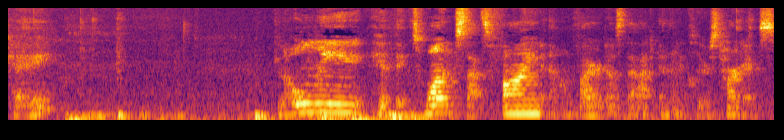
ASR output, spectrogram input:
Okay. Can only hit things once, that's fine, and fire does that, and then it clears targets.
